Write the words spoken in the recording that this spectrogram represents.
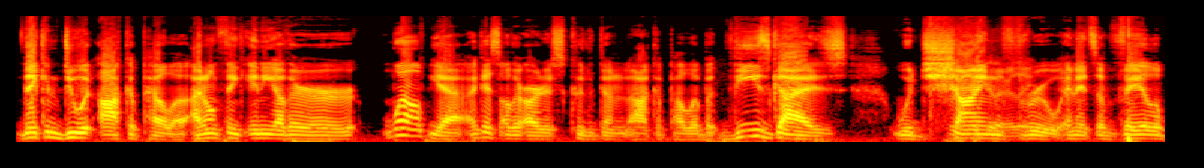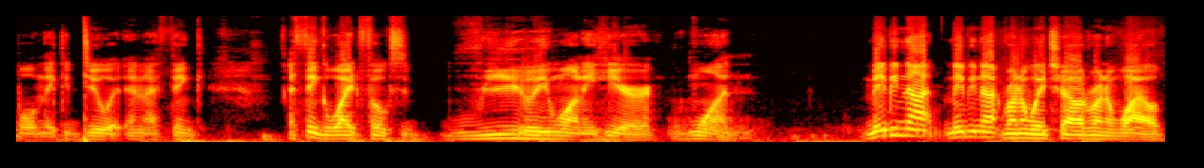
they can do it a cappella. I don't think any other. Well, yeah, I guess other artists could have done it a cappella, but these guys would shine through, and it's available, and they could do it. And I think, I think white folks really want to hear one. Maybe not. Maybe not "Runaway Child, Running Wild."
